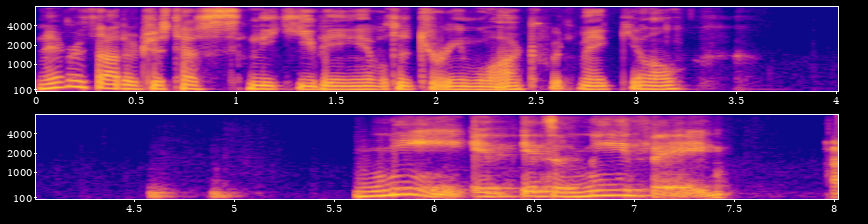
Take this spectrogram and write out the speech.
Never thought of just how sneaky being able to dream walk would make y'all. Me, it, it's a me thing. it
